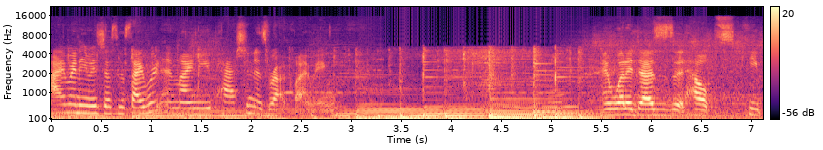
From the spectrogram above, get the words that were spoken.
Hi, my name is Jessica Sibert, and my new passion is rock climbing. And what it does is it helps keep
